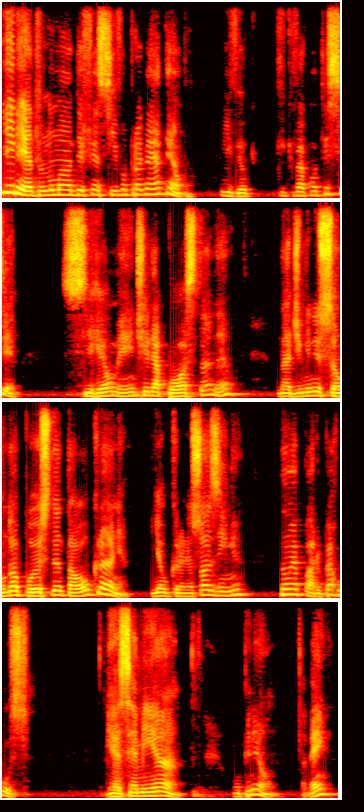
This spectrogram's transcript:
e ele entra numa defensiva para ganhar tempo e ver o que, que vai acontecer. Se realmente ele aposta né, na diminuição do apoio ocidental à Ucrânia. E a Ucrânia sozinha não é páreo para a Rússia. E essa é a minha opinião, tá bem?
